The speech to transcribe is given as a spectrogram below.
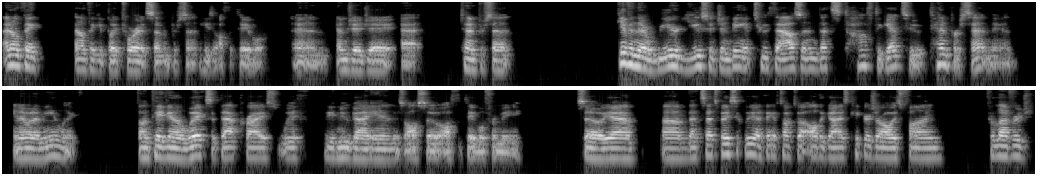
I don't think I don't think he played Torrey at seven percent. He's off the table, and MJJ at ten percent. Given their weird usage and being at two thousand, that's tough to get to. Ten percent, man. You know what I mean? Like Dontayvion Wicks at that price with the new guy in is also off the table for me. So yeah, um, that's that's basically. I think I've talked about all the guys. Kickers are always fine for leverage.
